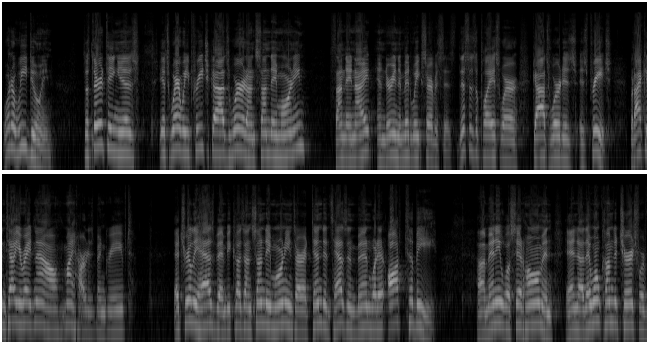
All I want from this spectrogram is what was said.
What are we doing? The third thing is it's where we preach God's word on Sunday morning Sunday night, and during the midweek services. This is a place where God's word is, is preached. But I can tell you right now, my heart has been grieved. It truly has been because on Sunday mornings our attendance hasn't been what it ought to be. Uh, many will sit home and, and uh, they won't come to church for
